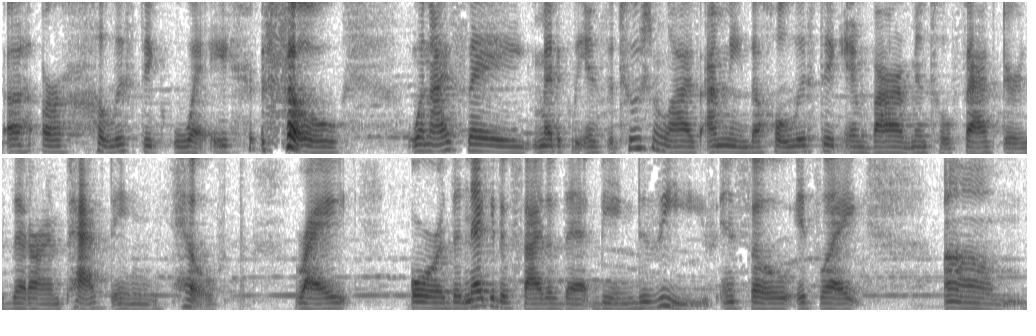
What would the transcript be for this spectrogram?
uh, or holistic way. So when I say medically institutionalized, I mean the holistic environmental factors that are impacting health, right? Or the negative side of that being disease. And so it's like um,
